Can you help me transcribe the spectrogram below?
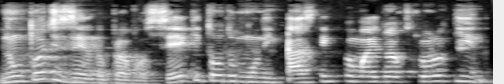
Não estou dizendo para você que todo mundo em casa tem que tomar hidroxicloroquina.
